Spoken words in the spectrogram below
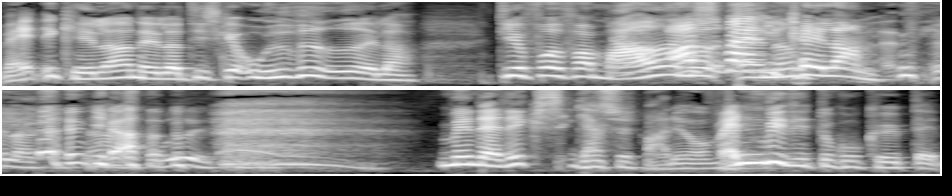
vand i kælderen, eller de skal udvide, eller de har fået for meget af Også noget vand andet. i kælderen. Eller, Ja. Men er det ikke... Jeg synes bare, det var vanvittigt, du kunne købe den.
